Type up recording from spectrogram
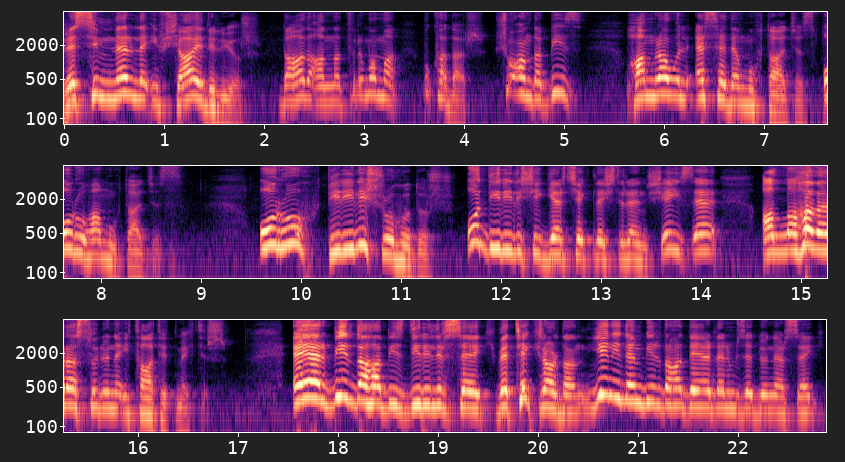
resimlerle ifşa ediliyor. Daha da anlatırım ama bu kadar. Şu anda biz Hamraul Esed'e muhtacız o ruha muhtacız. O ruh diriliş ruhudur. O dirilişi gerçekleştiren şey ise Allah'a ve Resulüne itaat etmektir. Eğer bir daha biz dirilirsek ve tekrardan yeniden bir daha değerlerimize dönersek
